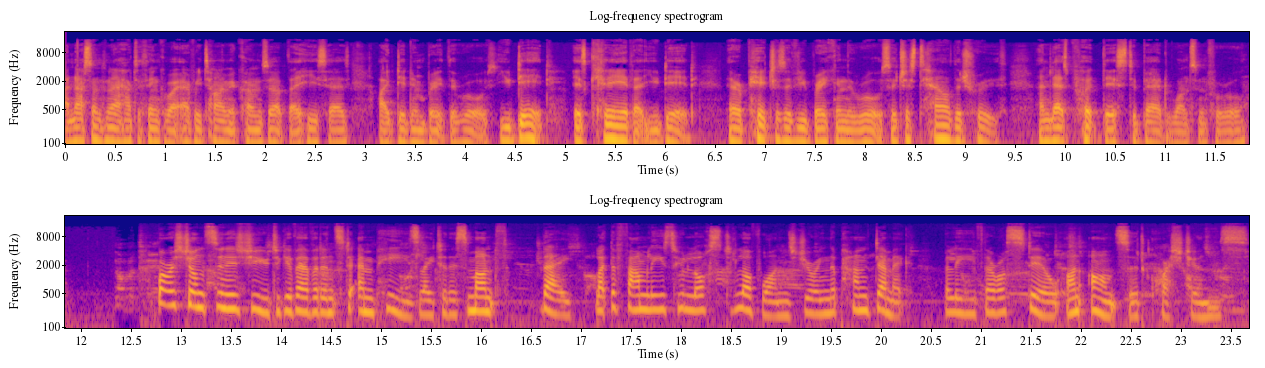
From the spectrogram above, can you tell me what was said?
And that's something I have to think about every time it comes up that he says, I didn't break the rules. You did. It's clear that you did. There are pictures of you breaking the rules. So just tell the truth and let's put this to bed once and for all. Boris Johnson is due to give evidence to MPs later this month. They, like the families who lost loved ones during the pandemic, believe there are still unanswered questions.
